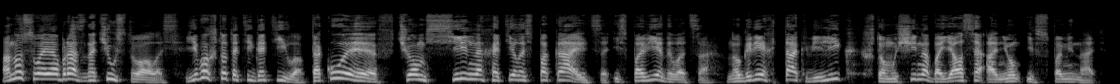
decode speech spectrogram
Оно своеобразно чувствовалось, его что-то тяготило, такое, в чем сильно хотелось покаяться, исповедоваться, но грех так велик, что мужчина боялся о нем и вспоминать.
